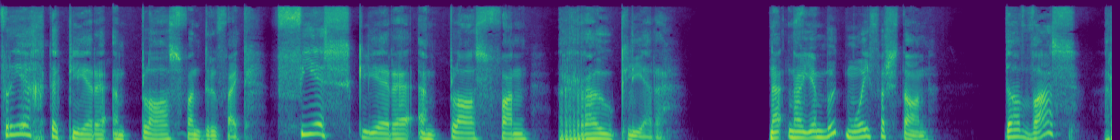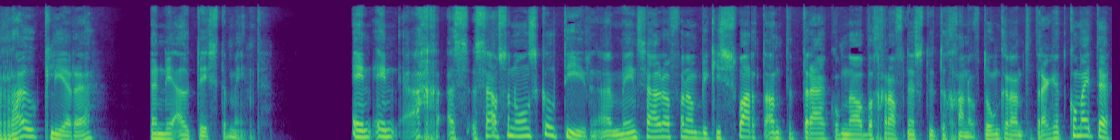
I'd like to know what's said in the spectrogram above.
vreugdeklere in plaas van droefheid, feesklere in plaas van rouklere. Nou nou jy moet mooi verstaan, daar was rouklere in die Ou Testament. En en ag as selfs in ons kultuur, uh, mense hou daarvan om 'n bietjie swart aan te trek om na 'n begrafnis toe te gaan of donker aan te trek. Dit kom uit 'n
